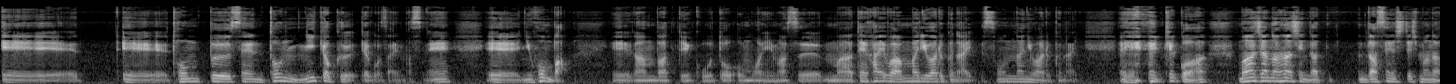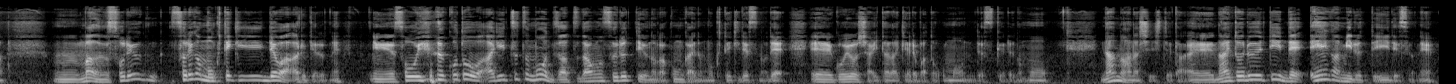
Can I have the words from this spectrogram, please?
えー、えー、トンプー戦トン2曲でございますね。えー、日本馬、えー、頑張っていこうと思います。まあ、手配はあんまり悪くない。そんなに悪くない。えー、結構、麻雀の話に脱線してしまうな。うん、まあ、それ、それが目的ではあるけどね。えー、そういうことをありつつも雑談をするっていうのが今回の目的ですので、えー、ご容赦いただければと思うんですけれども、何の話してた？えー、ナイトルーティンで映画見るっていいですよね。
